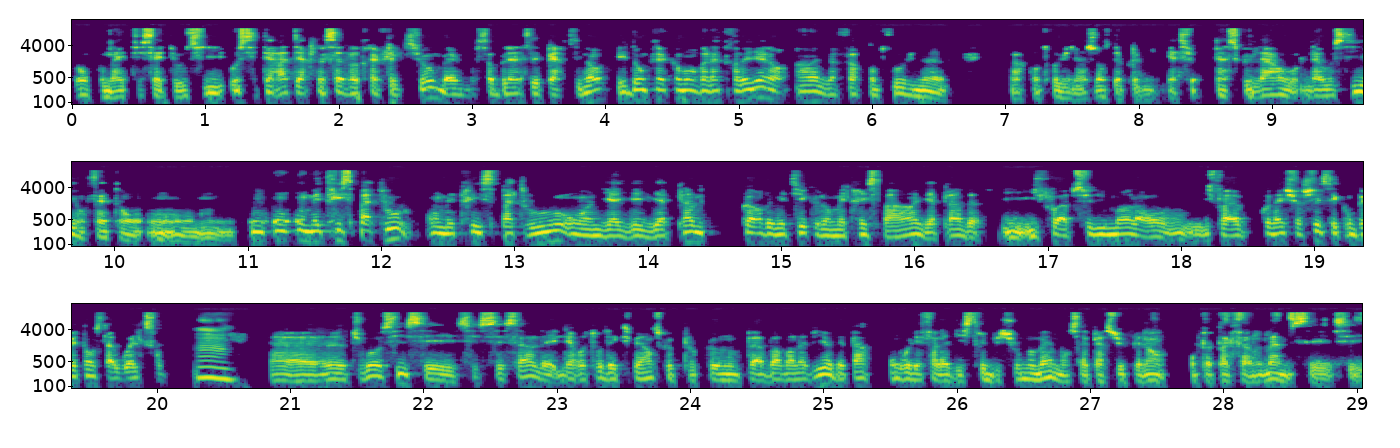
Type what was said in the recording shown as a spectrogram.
donc, on a été, ça a été aussi, aussi terre à terre que ça, notre réflexion, mais elle me semblait assez pertinent. Et donc, là, comment on va la travailler? Alors, un, il va falloir qu'on trouve une, qu'on trouve une agence de communication. Parce que là, là aussi, en fait, on, on, on, on maîtrise pas tout. On maîtrise pas tout. Il y a, y a plein de corps de métier que l'on maîtrise pas. Hein. Il y a plein de, il faut absolument, alors, il faut qu'on aille chercher ces compétences là où elles sont. Mmh. Euh, tu vois aussi, c'est c'est ça les, retours d'expérience que que l'on peut avoir dans la vie. Au départ, on voulait faire la distribution nous-mêmes, on s'est aperçu que non, on peut pas le faire nous-mêmes. C'est c'est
